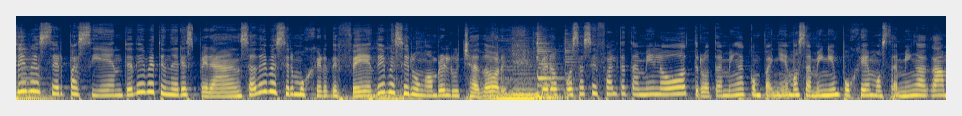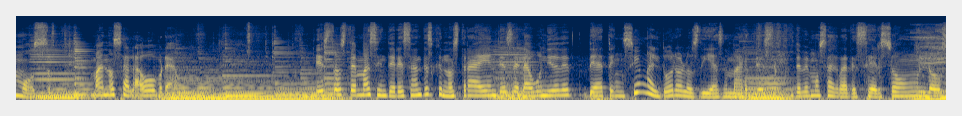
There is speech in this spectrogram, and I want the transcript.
Debe ser paciente, debe tener esperanza, debe ser mujer de fe, debe ser un hombre luchador, pero pues hace falta también lo otro, también acompañemos, también empujemos, también hagamos manos a la obra. Estos temas interesantes que nos traen desde la unidad de, atención al duelo los días martes. Debemos agradecer, son los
